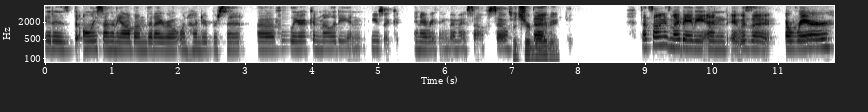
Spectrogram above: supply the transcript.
it is the only song on the album that I wrote 100% of lyric and melody and music and everything by myself. So So it's your that- baby. that song is my baby and it was a, a rare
